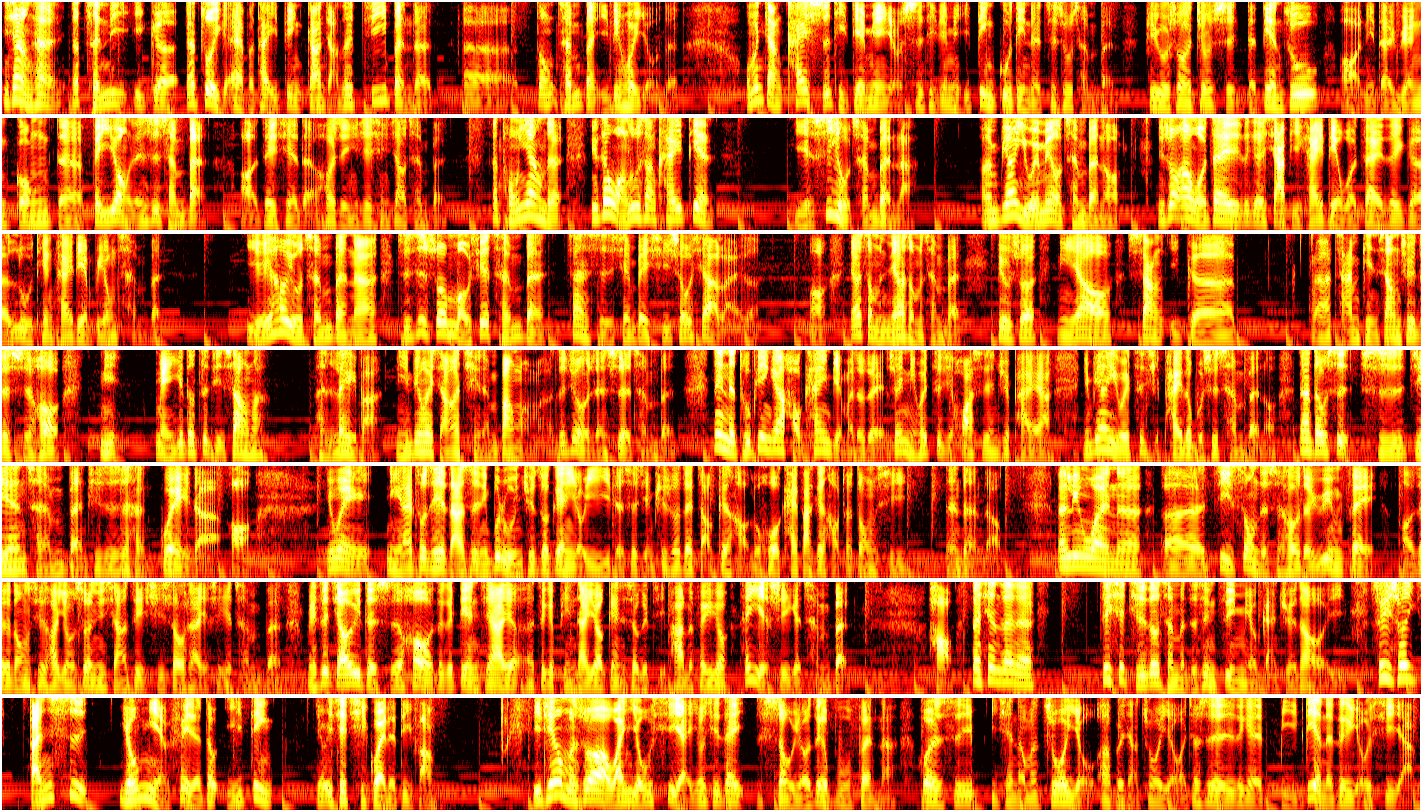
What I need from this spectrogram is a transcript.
你想想看，要成立一个，要做一个 App，它一定刚刚讲这个基本的呃东成本一定会有的。我们讲开实体店面有实体店面一定固定的支出成本。譬如说，就是你的店租哦，你的员工的费用、人事成本啊这些的，或者是你一些行销成本。那同样的，你在网络上开店也是有成本的。嗯，不要以为没有成本哦。你说啊，我在这个虾皮开店，我在这个露天开店不用成本，也要有成本啊。只是说某些成本暂时先被吸收下来了。哦，你要什么？你要什么成本？比如说你要上一个。呃，产品上去的时候，你每一个都自己上吗？很累吧？你一定会想要请人帮忙嘛？这就有人事的成本。那你的图片应该好看一点嘛，对不对？所以你会自己花时间去拍呀。你不要以为自己拍都不是成本哦，那都是时间成本，其实是很贵的哦。因为你来做这些杂事，你不如你去做更有意义的事情，比如说在找更好的货，开发更好的东西等等的。那另外呢，呃，寄送的时候的运费。哦，这个东西的话，有时候你想要自己吸收它也是一个成本。每次交易的时候，这个店家要呃，这个平台又要跟你收个几趴的费用，它也是一个成本。好，那现在呢，这些其实都成本，只是你自己没有感觉到而已。所以说，凡是有免费的，都一定有一些奇怪的地方。以前我们说啊，玩游戏啊，尤其在手游这个部分呢，或者是以前的我们桌游啊，不是讲桌游啊，就是这个笔电的这个游戏啊。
